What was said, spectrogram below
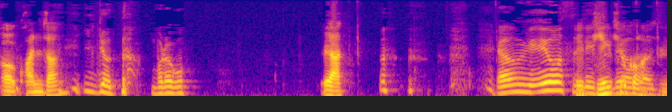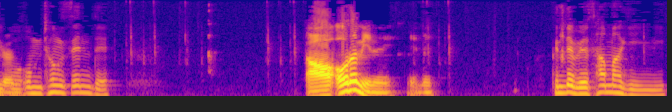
어, 관장? 이겼다. 뭐라고? 야, 야, 되게 비행 배워가지고 같은데. 엄청 센데. 아, 얼음이네, 얘네. 근데 왜 사막에 있니?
